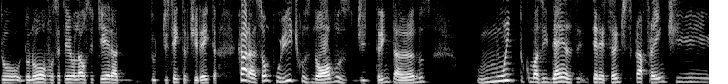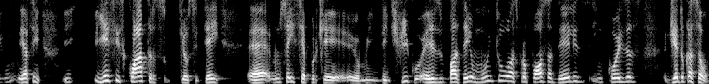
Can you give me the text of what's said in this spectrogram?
do, do Novo, você tem o Léo Siqueira do, de centro-direita. Cara, são políticos novos de 30 anos, muito com umas ideias interessantes para frente. E, e assim, e, e esses quatro que eu citei é, não sei se é porque eu me identifico, eles baseiam muito as propostas deles em coisas de educação.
